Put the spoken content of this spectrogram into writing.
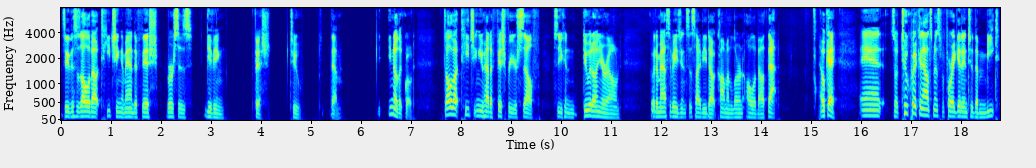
See, this is all about teaching a man to fish versus giving fish to them. You know the quote. It's all about teaching you how to fish for yourself so you can do it on your own. Go to massiveagentsociety.com and learn all about that. Okay. And so, two quick announcements before I get into the meat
